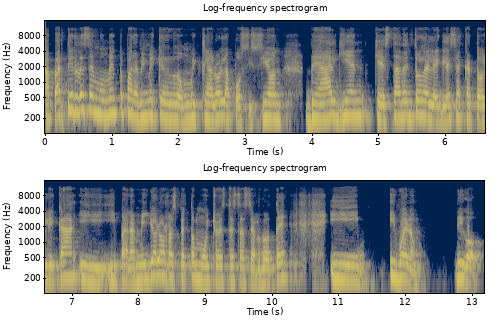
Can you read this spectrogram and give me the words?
a partir de ese momento para mí me quedó muy claro la posición de alguien que está dentro de la Iglesia Católica y, para mí yo lo respeto mucho, este sacerdote. Y, bueno, digo,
